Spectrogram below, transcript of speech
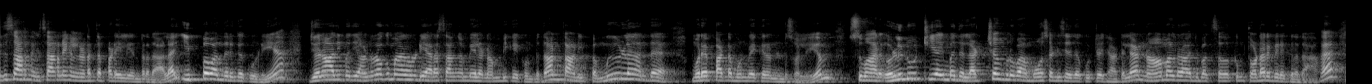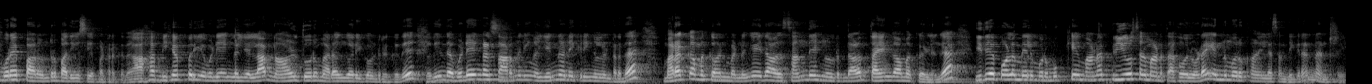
இது சார்ந்த விசாரணைகள் நடத்தப்படவில்லை என்றதால இப்போ வந்திருக்கக்கூடிய ஜனாதிபதி அனுரகுமாரனுடைய அரசாங்கம் மேல நம்பிக்கை கொண்டு தான் தான் இப்ப மீள அந்த முறைப்பாட்டை முன்வைக்கிறேன் என்று சொல்லியும் சுமார் எழுநூற்றி ஐம்பது லட்சம் ரூபாய் மோசடி செய்த குற்றச்சாட்டில் நாமல் ராஜபக்சவுக்கும் தொடர்பு இருக்கிறதாக முறைப்பாடு ஒன்று பதிவு செய்யப்பட்டிருக்குது. ஆக மிகப்பெரிய விடயங்கள் எல்லாம் நாள்தோறும் அரங்கேறி கொண்டிருக்குது. இந்த விடயங்கள் சார்ந்து நீங்கள் என்ன நினைக்கிறீங்கன்றதை மறக்காம கமெண்ட் பண்ணுங்க. ஏதாவது சந்தேகங்கள் இருந்தாலும் தயங்காம கேளுங்க. இதே போல மேலும் ஒரு முக்கியமான பிரியோசனமான தகவலோட இன்னும் ஒரு காலையில் சந்திக்கிறேன். நன்றி.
